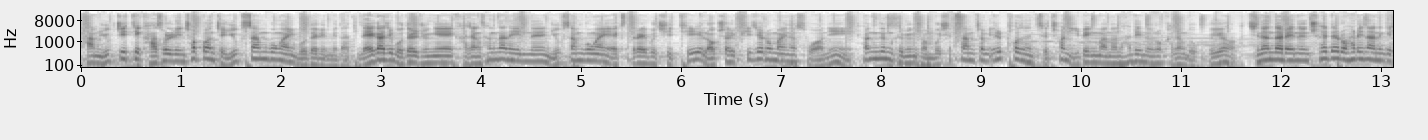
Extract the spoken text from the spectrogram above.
다음 6GT 가솔린 첫 번째 630i 모델입니다. 네 가지 모델 중에 가장 상단에 있는 630i 엑스드라이브 GT 럭셔리 P0-1이 현금 금융 전부 13.1% 1200만 원 할인으로 가장 높고요. 지난달에는 최대로 할인하는 게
